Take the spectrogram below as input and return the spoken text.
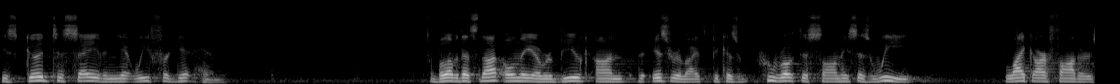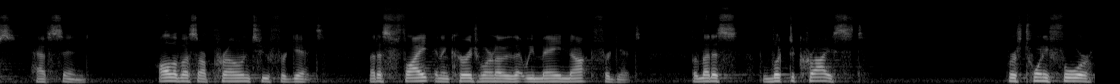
He's good to save, and yet we forget him. Beloved, that's not only a rebuke on the Israelites, because who wrote this psalm? He says, We, like our fathers, have sinned. All of us are prone to forget. Let us fight and encourage one another that we may not forget. But let us Look to Christ. Verse 24,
